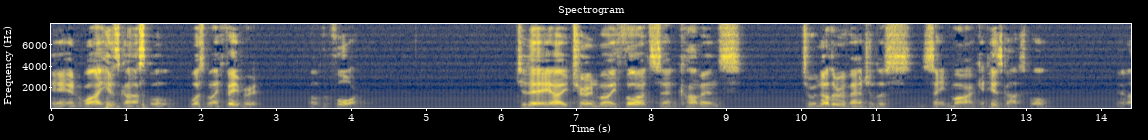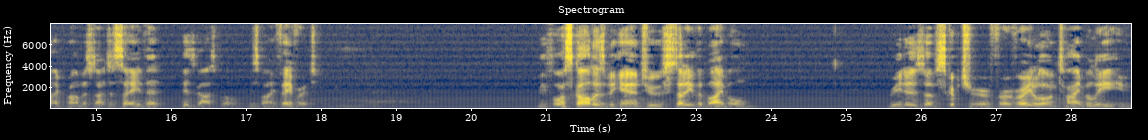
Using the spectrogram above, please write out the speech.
and why his gospel was my favorite of the four. Today, I turn my thoughts and comments to another evangelist, St. Mark, and his gospel, and I promise not to say that his gospel is my favorite. Before scholars began to study the Bible, readers of Scripture for a very long time believed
